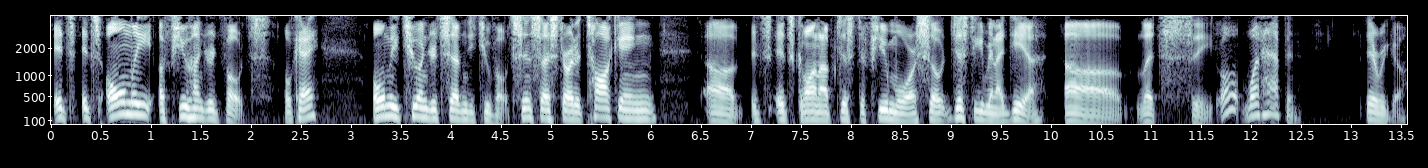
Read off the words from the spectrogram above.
it's it's only a few hundred votes. Okay, only 272 votes. Since I started talking, uh, it's it's gone up just a few more. So just to give you an idea, uh, let's see. Oh, what happened? There we go.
